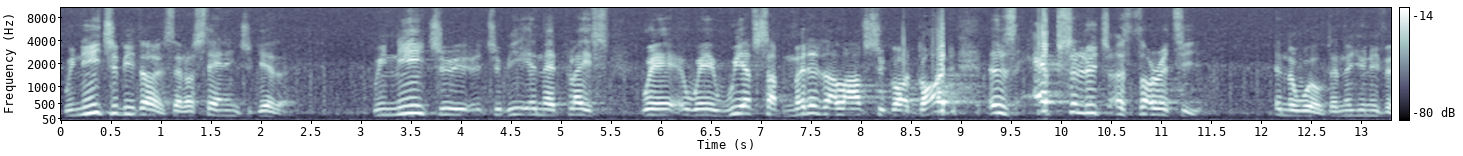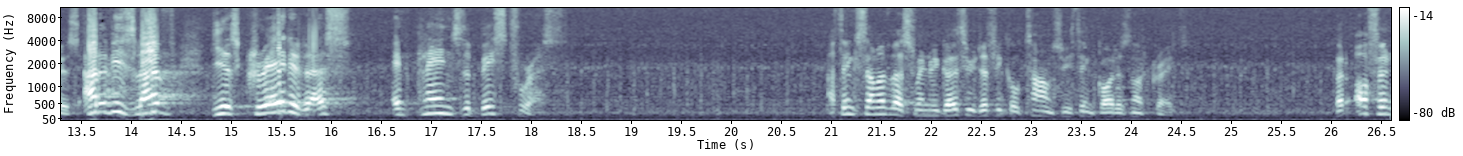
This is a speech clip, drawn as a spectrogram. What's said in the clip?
We need to be those that are standing together. We need to, to be in that place where, where we have submitted our lives to God. God is absolute authority in the world, in the universe. Out of his love, he has created us and plans the best for us. I think some of us, when we go through difficult times, we think God is not great. But often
